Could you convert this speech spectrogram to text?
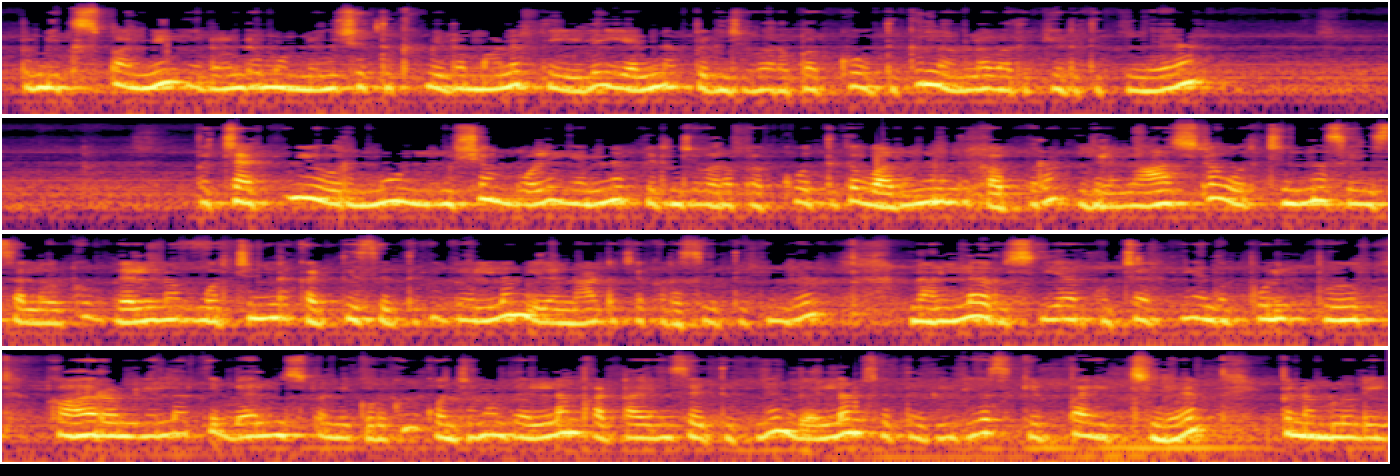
இப்போ மிக்ஸ் பண்ணி ரெண்டு மூணு நிமிஷத்துக்கு மிதமான தீயில் எண்ணெய் பிரிஞ்சு வர பக்குவத்துக்கு நல்லா வதக்கி எடுத்துக்கோங்க. இப்போ சட்னி ஒரு மூணு நிமிஷம் போல் எண்ணெய் பிரிஞ்சு வர பக்குவத்துக்கு வதங்கினதுக்கப்புறம் இதில் லாஸ்ட்டாக ஒரு சின்ன சைஸ் அளவுக்கு வெல்லம் ஒரு சின்ன கட்டி சேர்த்துக்கு வெல்லம் இதில் நாட்டு சக்கரை சேர்த்துக்கிங்க. நல்லா ருசியாக இருக்கும். சட்னி அந்த புளிப்பு காரம் எல்லாத்தையும் பேலன்ஸ் பண்ணி கொடுக்கும் கொஞ்சமாக வெல்லம் கட்டாயம் சேர்த்துக்குங்க. வெல்லம் சேர்த்த வீடியோ ஸ்கிப் ஆகிடுச்சுங்க இப்போ நம்மளுடைய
